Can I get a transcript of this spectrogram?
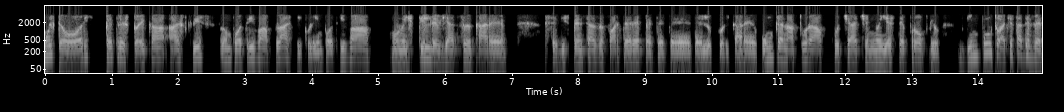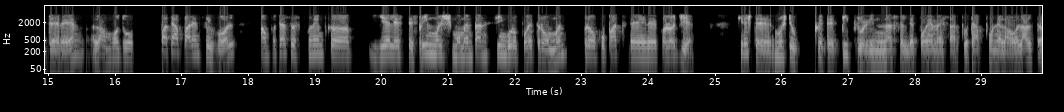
multe ori Petre Stoica a scris împotriva plasticului, împotriva unui stil de viață care se dispensează foarte repede de, de lucruri, care umple natura cu ceea ce nu este propriu. Din punctul acesta de vedere, la modul poate aparent frivol, am putea să spunem că el este primul și momentan singurul poet român preocupat de, de ecologie. Firește, nu știu câte titluri din astfel de poeme s-ar putea pune la oaltă,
